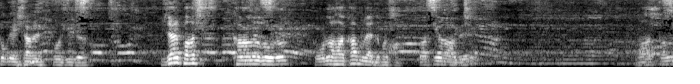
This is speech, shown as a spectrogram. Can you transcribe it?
Çok efsane bir futbolcuydu. Güzel pas. Kanada doğru. Orada Hakan mı verdi pası? Bakayım abi. Hakan'ın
